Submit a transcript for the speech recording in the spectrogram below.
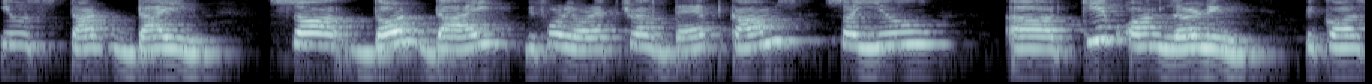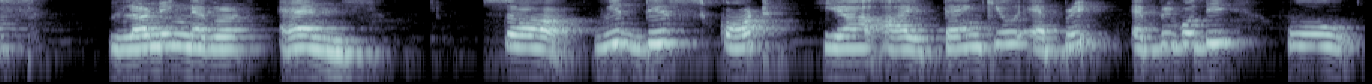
you start dying so don't die before your actual death comes. So you uh, keep on learning because learning never ends. So with this quote here i thank you every everybody who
